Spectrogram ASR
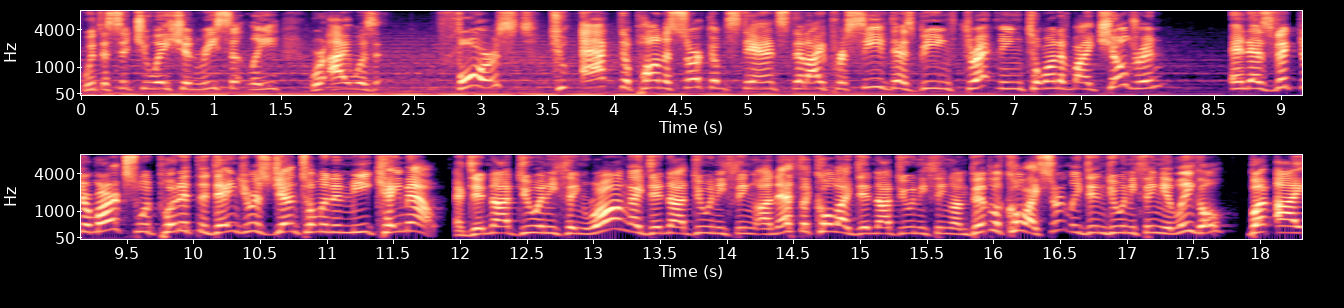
with a situation recently where I was forced to act upon a circumstance that I perceived as being threatening to one of my children. And as Victor Marx would put it, the dangerous gentleman in me came out. I did not do anything wrong. I did not do anything unethical. I did not do anything unbiblical. I certainly didn't do anything illegal. But I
